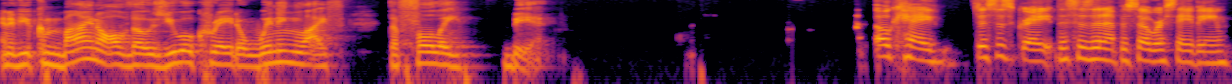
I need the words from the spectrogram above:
And if you combine all of those, you will create a winning life to fully be it. Okay, this is great. This is an episode we're saving.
